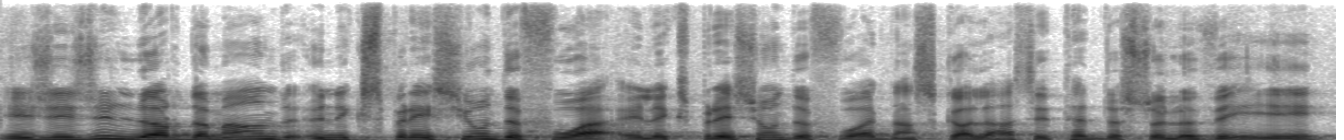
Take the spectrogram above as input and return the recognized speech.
et Jésus leur demande une expression de foi. Et l'expression de foi, dans ce cas-là, c'était de se lever et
